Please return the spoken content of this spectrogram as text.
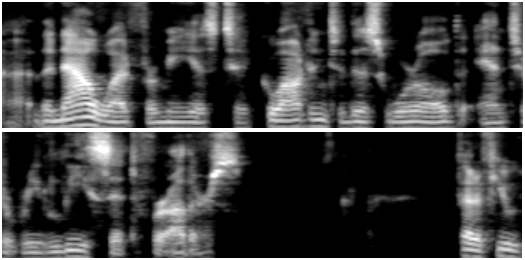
Uh, the now what for me is to go out into this world and to release it for others. I've had a few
